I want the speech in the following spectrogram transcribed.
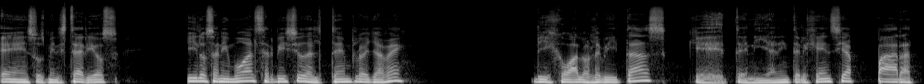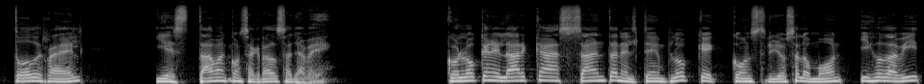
en sus ministerios y los animó al servicio del templo de Yahvé dijo a los levitas que tenían inteligencia para todo Israel y estaban consagrados a Yahvé. Coloquen el arca santa en el templo que construyó Salomón, hijo de David,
